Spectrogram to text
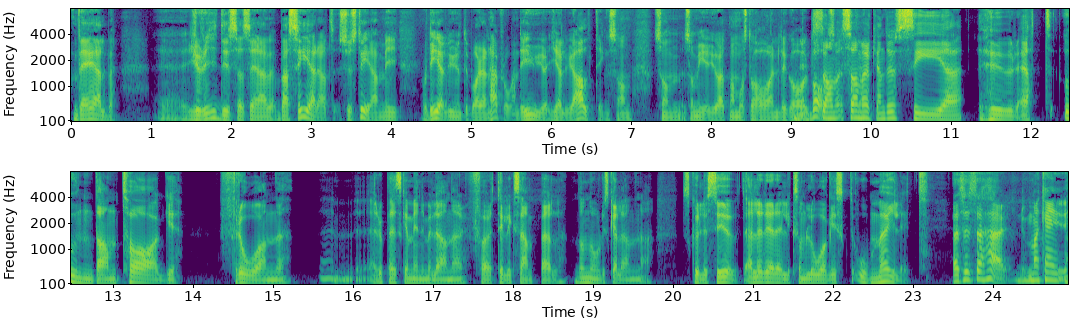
väl eh, juridiskt så att säga, baserat system. I, och det gäller ju inte bara den här frågan, det ju, gäller ju allting som, som, som EU, att man måste ha en legal bas. Samuel, kan du se hur ett undantag från Eh, europeiska minimilöner för till exempel de nordiska länderna skulle se ut? Eller är det liksom logiskt omöjligt? Alltså så här, man kan ju...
